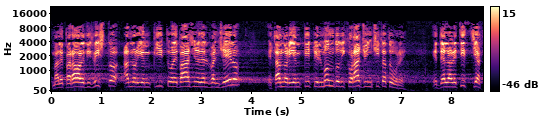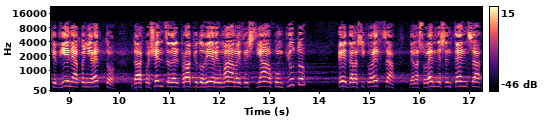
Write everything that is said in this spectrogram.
Ma le parole di Cristo hanno riempito le pagine del Vangelo e hanno riempito il mondo di coraggio incitatore e della letizia che viene a Togneretto dalla coscienza del proprio dovere umano e cristiano compiuto e dalla sicurezza della solenne sentenza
